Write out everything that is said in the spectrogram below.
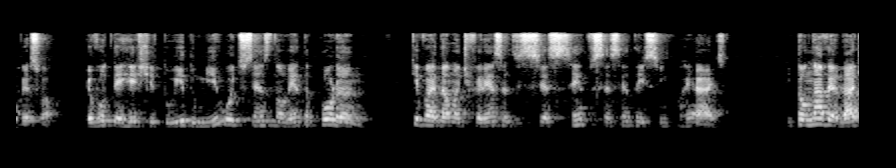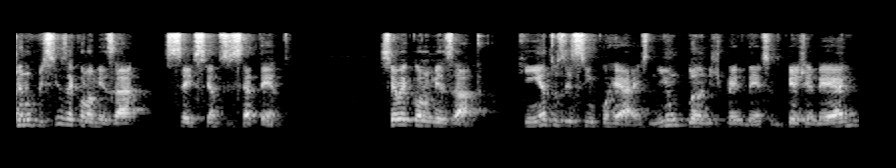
pessoal, eu vou ter restituído 1.890 por ano, que vai dar uma diferença de 665 reais. Então, na verdade, eu não preciso economizar 670. Se eu economizar 505 reais em um plano de previdência do PGBL,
